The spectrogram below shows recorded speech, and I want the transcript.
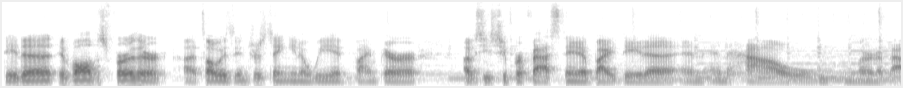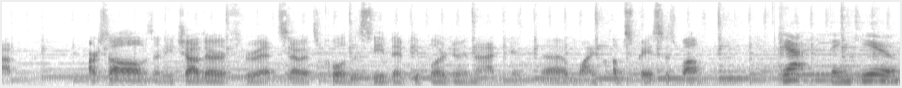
data evolves further. Uh, it's always interesting. You know, we at VinePair are obviously super fascinated by data and and how we can learn about ourselves and each other through it. So it's cool to see that people are doing that in the wine club space as well. Yeah. Thank you.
